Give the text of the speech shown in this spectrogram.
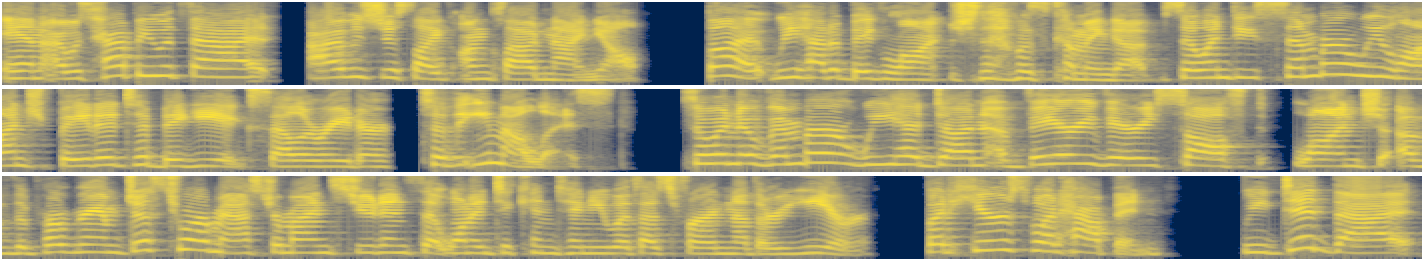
And I was happy with that. I was just like on cloud nine, y'all. But we had a big launch that was coming up. So in December, we launched Beta to Biggie Accelerator to the email list. So in November, we had done a very, very soft launch of the program just to our mastermind students that wanted to continue with us for another year. But here's what happened we did that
